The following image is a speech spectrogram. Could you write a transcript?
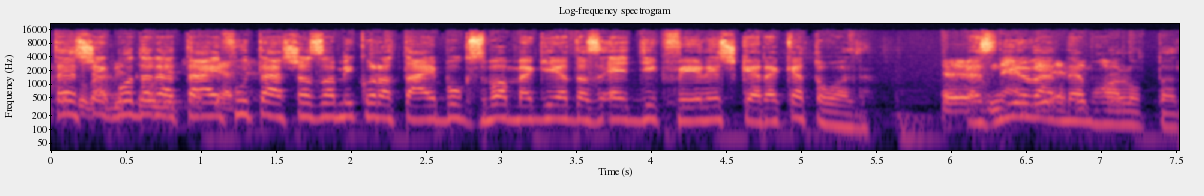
Tessék mondani, a tájfutás az, amikor a tájboxban megérd az egyik fél és kereket old? Ez nem, nyilván nem hallottad.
